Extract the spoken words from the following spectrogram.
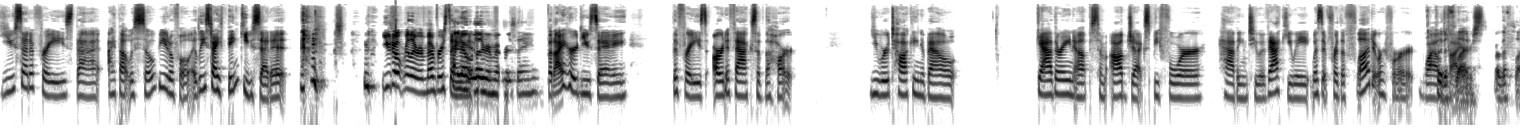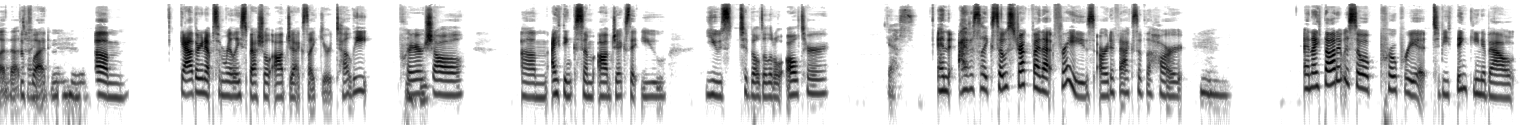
you said a phrase that I thought was so beautiful. At least I think you said it. you don't really remember saying it. I don't it, really remember saying But I heard you say the phrase artifacts of the heart. You were talking about gathering up some objects before having to evacuate. Was it for the flood or for wildfires? For the flood. For the flood. That the time. flood. Mm-hmm. Um, gathering up some really special objects like your talit, prayer mm-hmm. shawl. Um, I think some objects that you use to build a little altar. Yes. And I was like so struck by that phrase, artifacts of the heart. Mm. And I thought it was so appropriate to be thinking about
